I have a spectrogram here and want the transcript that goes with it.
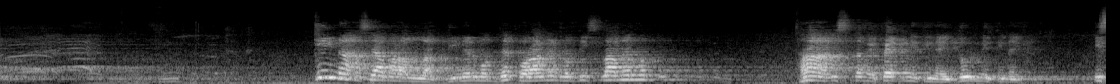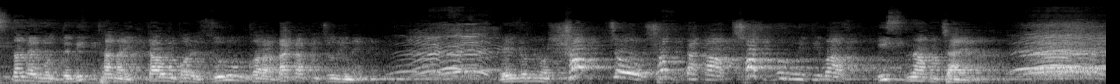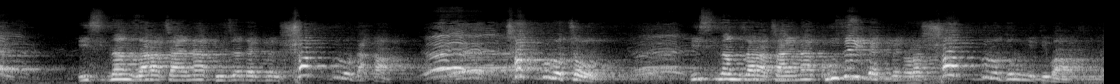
কি না আছে আমার আল্লাহ? দিনের মধ্যে, কোরআনের মধ্যে, ইসলামের মধ্যে? হ্যাঁ ইসলামে পেট নীতি নেই, দুর্নীতি নেই। ইসলামের মধ্যে মিথ্যা নাই কারোর উপরে জুলুম করা, ডাকাতি চুরি নেই। এই জন্য সব চোর সব ডাকাত, সব দুর্নীতিবাজ ইসলাম চায় না। ইসলাম যারা চায় না খুঁজে দেখবেন সবগুলো ডাকাত। সবগুলো চোর। ইসলাম যারা চায় না, খুঁজেই দেখবেন ওরা সবগুলো দুর্নীতিবাজ।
